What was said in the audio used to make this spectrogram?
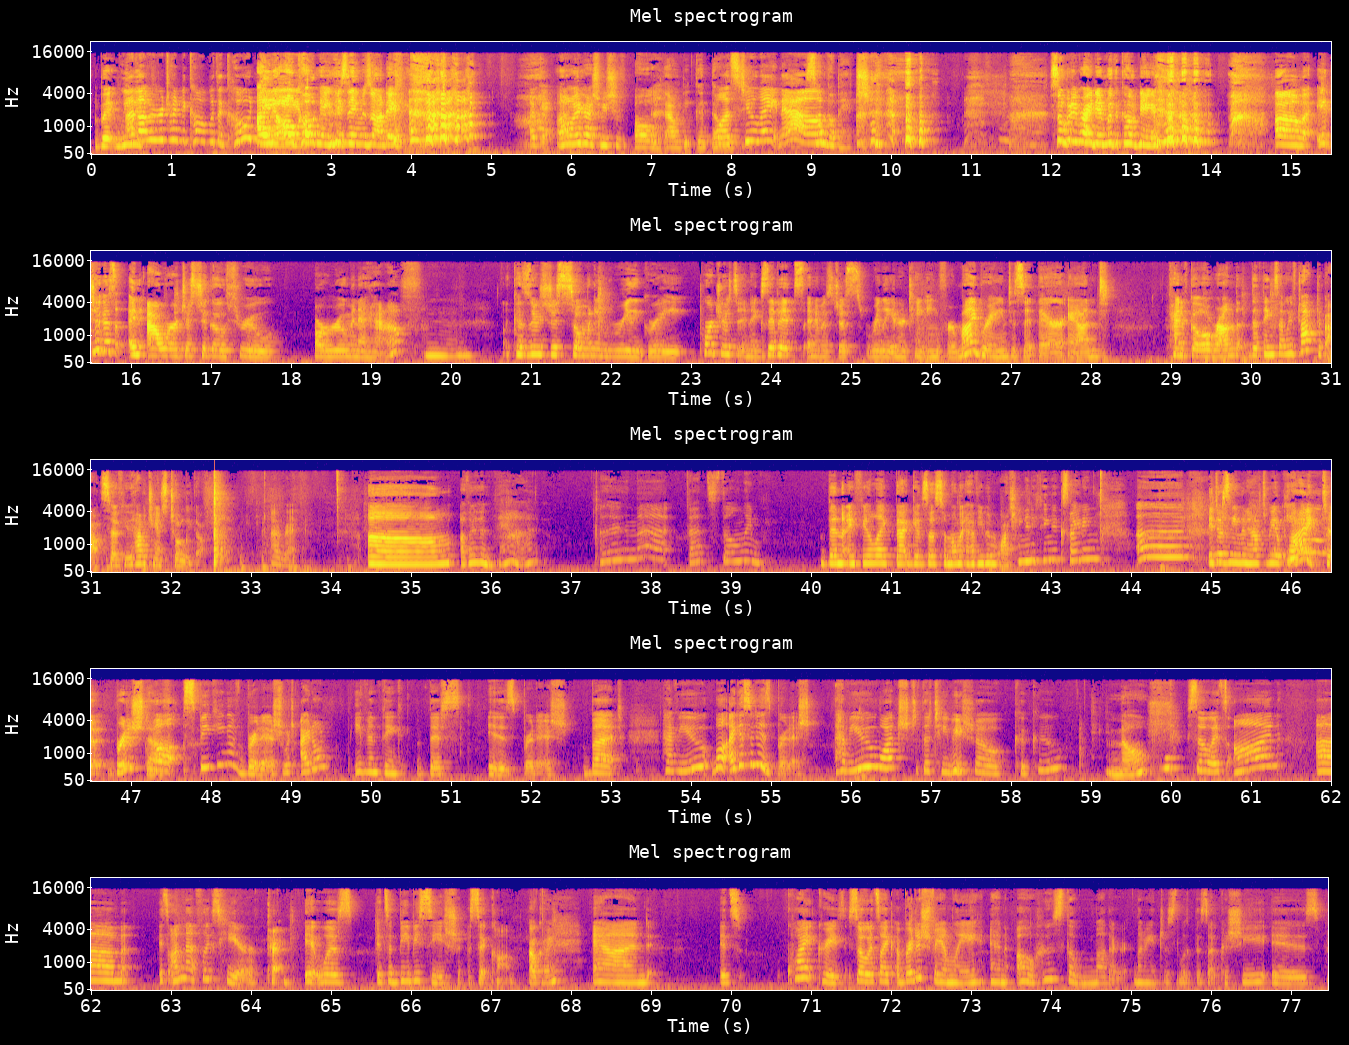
but we. I thought we were trying to come up with a code name. I know. Oh, code name. His name is not David. Okay. oh my gosh, we should. Oh, that would be good though. well, it's too late now. Son of a bitch. Somebody write in with a code name. um, it took us an hour just to go through our room and a half because there's just so many really great portraits and exhibits, and it was just really entertaining for my brain to sit there and kind of go around the, the things that we've talked about. So if you have a chance, totally go. All right. Um, other than that, Other than that, that's the only. Then I feel like that gives us a moment. Have you been watching anything exciting? Um. It doesn't even have to be applied know- to British stuff. Well, speaking of British, which I don't even think this is British, but have you? Well, I guess it is British. Have you watched the TV show Cuckoo? No. So it's on um it's on Netflix here. Okay. It was it's a BBC sh- sitcom Okay. and it's quite crazy. So it's like a British family and oh, who's the mother? Let me just look this up cuz she is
